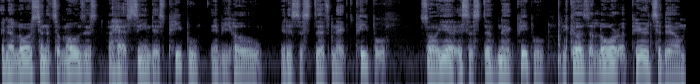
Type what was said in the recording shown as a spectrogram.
And the Lord said unto Moses, I have seen this people, and behold, it is a stiff necked people. So, yeah, it's a stiff necked people because the Lord appeared to them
